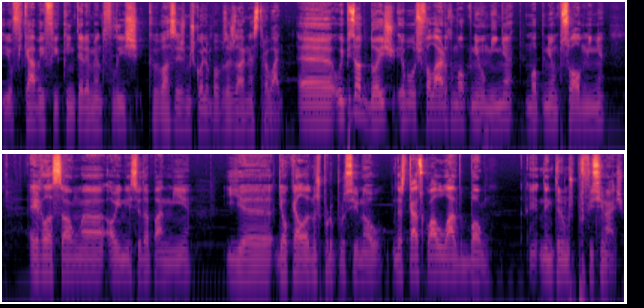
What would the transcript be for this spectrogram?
eu ficava e fico inteiramente feliz que vocês me escolham para vos ajudar nesse trabalho. Uh, o episódio 2 eu vou-vos falar de uma opinião minha, uma opinião pessoal minha, em relação uh, ao início da pandemia e, uh, e ao que ela nos proporcionou, neste caso, qual o lado bom em, em termos profissionais.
